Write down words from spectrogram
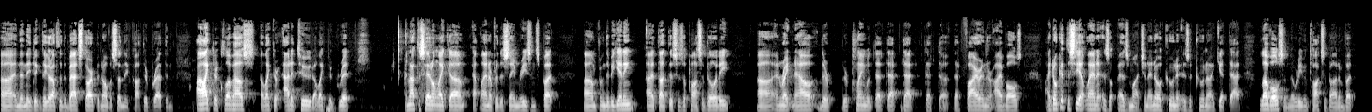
Uh, and then they did, they got off to the bad start, but all of a sudden they've caught their breath. And I like their clubhouse. I like their attitude. I like their grit. And not to say I don't like um, Atlanta for the same reasons, but um, from the beginning, I thought this is a possibility. Uh, and right now, they're they're playing with that that that that uh, that fire in their eyeballs. I don't get to see Atlanta as as much, and I know Acuna is Acuna. I get that. Love Olson, nobody even talks about him, but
